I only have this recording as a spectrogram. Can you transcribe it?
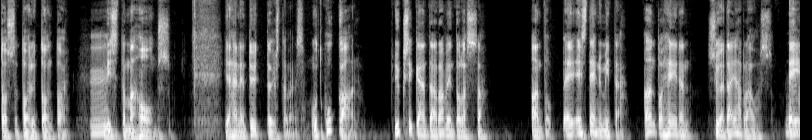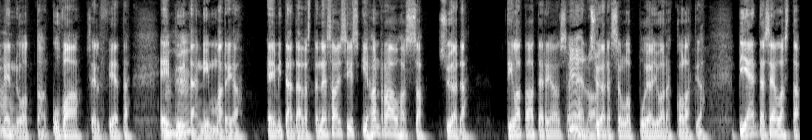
tossa toi nyt on toi, Mm. Mr. Mahomes ja hänen tyttöystävänsä. Mutta kukaan, yksikään tää ravintolassa anto, ei, ei se tehnyt mitään. Anto heidän syödä ihan rauhassa. Wow. Ei mennyt ottaa kuvaa, selfietä, ei mm-hmm. pyytää nimmaria, ei mitään tällaista. Ne sai siis ihan rauhassa syödä, tilata ateriansa ja Hienoa. syödä sen loppuun ja juoda kolat. Ja pientä sellaista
